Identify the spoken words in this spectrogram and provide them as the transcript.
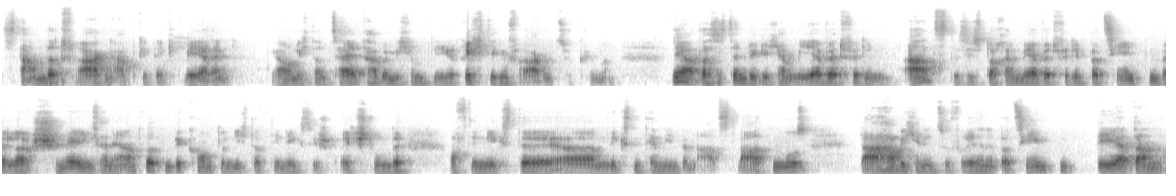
Standardfragen abgedeckt wären. Ja, und ich dann Zeit habe, mich um die richtigen Fragen zu kümmern. Ja, das ist dann wirklich ein Mehrwert für den Arzt, das ist auch ein Mehrwert für den Patienten, weil er schnell seine Antworten bekommt und nicht auf die nächste Sprechstunde, auf den nächste, äh, nächsten Termin beim Arzt warten muss. Da habe ich einen zufriedenen Patienten, der dann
